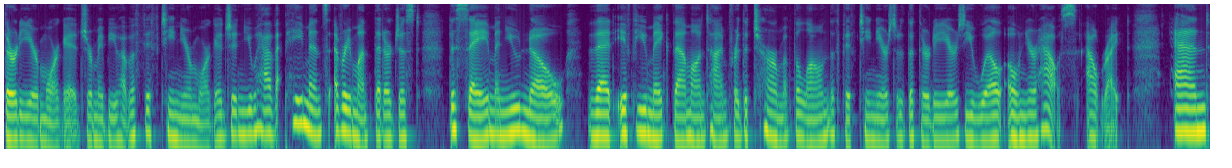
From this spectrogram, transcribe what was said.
30 year mortgage, or maybe you have a 15 year mortgage, and you have payments every month that are just the same. And you know that if you make them on time for the term of the loan, the 15 years or the 30 years, you will own your house outright. And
